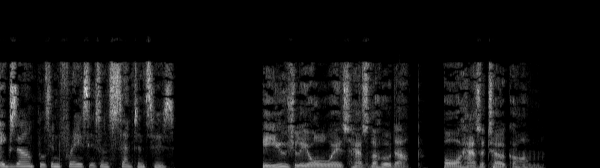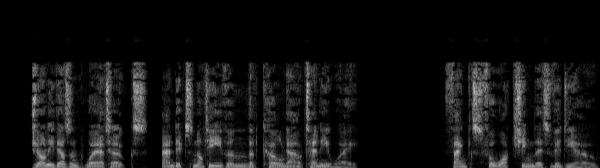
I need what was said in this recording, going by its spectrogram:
Examples in phrases and sentences. He usually always has the hood up, or has a toque on. Johnny doesn't wear toques, and it's not even that cold out anyway. Thanks for watching this video.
